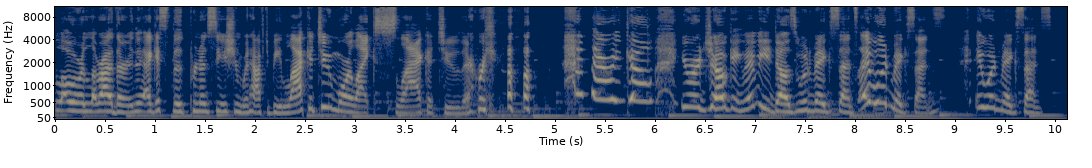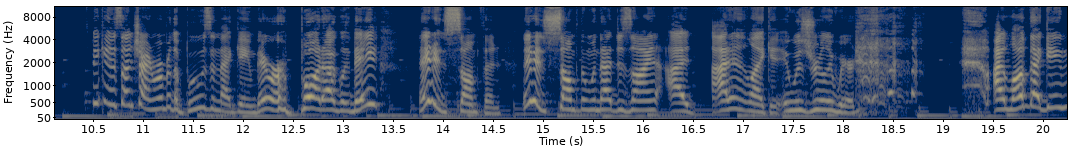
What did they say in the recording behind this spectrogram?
or rather, I guess the pronunciation would have to be Lakitu, more like Slackatu. There we go. there we go. You were joking. Maybe it does. Would make sense. It would make sense. It would make sense. Speaking of Sunshine, remember the boos in that game? They were butt ugly. They they did something. They did something with that design. I I didn't like it. It was really weird. I love that game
